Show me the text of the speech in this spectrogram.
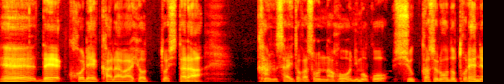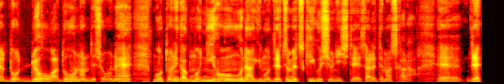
えー、でこれからはひょっとしたら関西とかそんな方にもこう出荷するほど取れんね量はどうなんでしょうね。もうとにかくもう日本ウナギも絶滅危惧種に指定されてますから、えー、で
